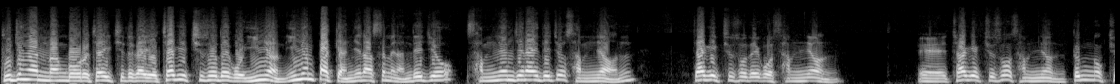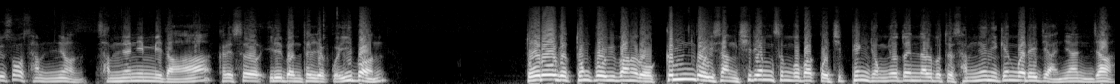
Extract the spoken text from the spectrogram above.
부정한 방법으로 자격 취득하여 자격 취소되고 2년, 2년밖에 안 지났으면 안 되죠. 3년 지나야 되죠. 3년. 자격 취소되고 3년, 예, 자격 취소 3년, 등록 취소 3년, 3년입니다. 그래서 1번 틀렸고 2번 도로교통법 위반으로 금고 이상 실형 선고받고 집행 종료된 날부터 3년이 경과되지 아니한 자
